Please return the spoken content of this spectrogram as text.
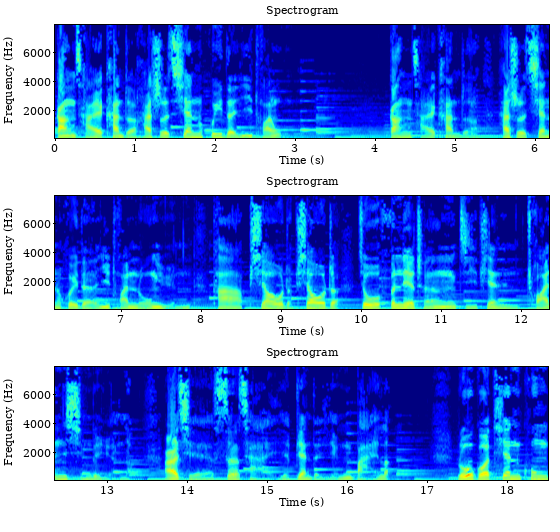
刚才看着还是铅灰的一团。刚才看着还是铅灰的一团浓云，它飘着飘着就分裂成几片船形的云了，而且色彩也变得银白了。如果天空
